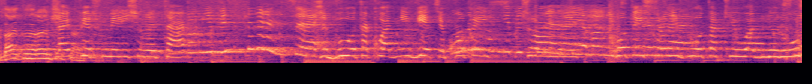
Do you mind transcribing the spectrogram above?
Daj ten ręcznik. Najpierw mieliśmy tak, że było tak ładnie, wiecie, po tej stronie, po tej stronie było taki ładny róż,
